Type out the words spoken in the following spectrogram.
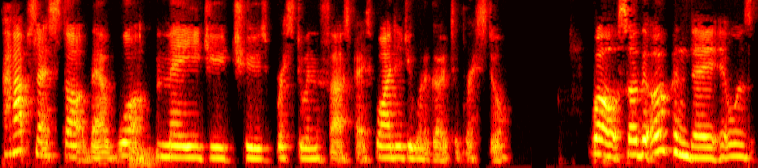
perhaps let's start there. What made you choose Bristol in the first place? Why did you want to go to Bristol? Well, so the open day, it was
